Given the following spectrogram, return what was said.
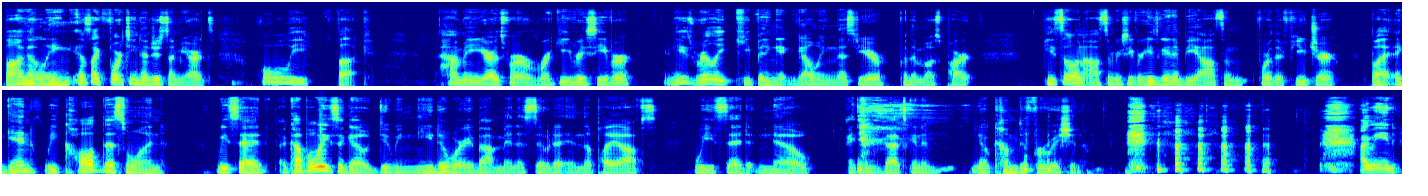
Boggling. It was like 1,400 some yards. Holy fuck. How many yards for a rookie receiver? And he's really keeping it going this year for the most part. He's still an awesome receiver. He's going to be awesome for the future. But again, we called this one. We said a couple weeks ago, do we need to worry about Minnesota in the playoffs? We said no. I think that's going to, you know, come to fruition. I mean,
